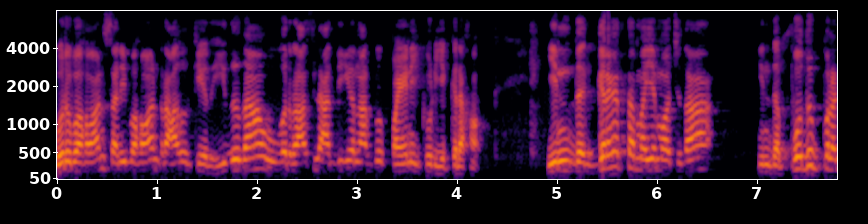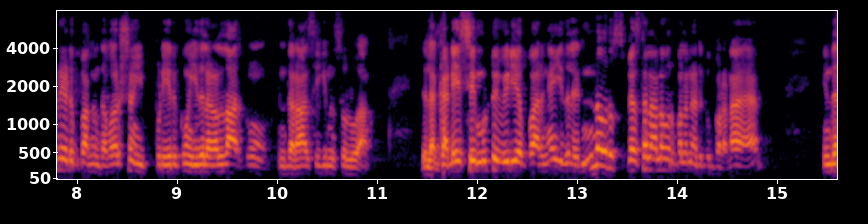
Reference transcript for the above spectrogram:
குரு பகவான் சனி பகவான் ராகு கேது. இதுதான் ஒவ்வொரு ராசியில அதிக நாட்கள் பயணிக்கக்கூடிய கிரகம். இந்த கிரகத்தை மையமா வச்சுதான் இந்த பொது பலன் எடுப்பாங்க. இந்த வருஷம் இப்படி இருக்கும் இதுல நல்லா இருக்கும் இந்த ராசிக்குன்னு சொல்லுவாங்க. இதுல கடைசி மட்டும் வீடியோ பாருங்க. இதுல என்ன ஒரு ஸ்பெஷலான ஒரு பலன் எடுக்க போறேன்னா இந்த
